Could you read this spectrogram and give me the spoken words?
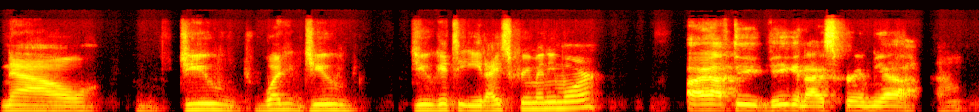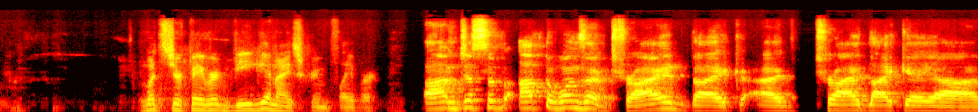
now do you what do you do you get to eat ice cream anymore? I have to eat vegan ice cream. Yeah. What's your favorite vegan ice cream flavor? Um, just off the ones I've tried, like I've tried like a uh,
